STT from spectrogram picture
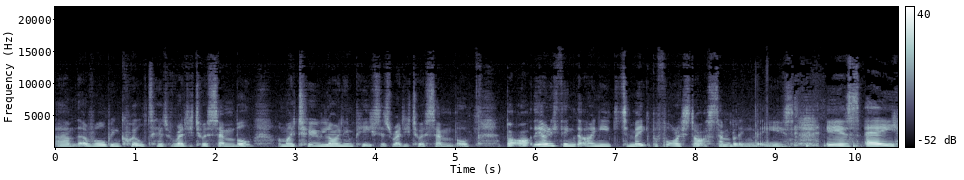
um, that have all been quilted, ready to assemble, and my two lining pieces ready to assemble. But uh, the only thing that I need to make before I start assembling these is a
